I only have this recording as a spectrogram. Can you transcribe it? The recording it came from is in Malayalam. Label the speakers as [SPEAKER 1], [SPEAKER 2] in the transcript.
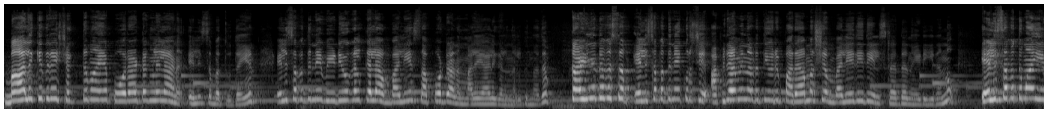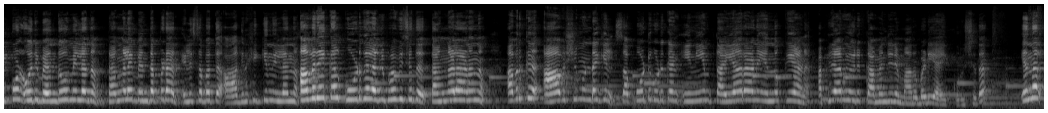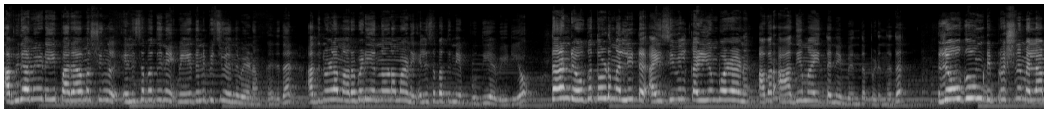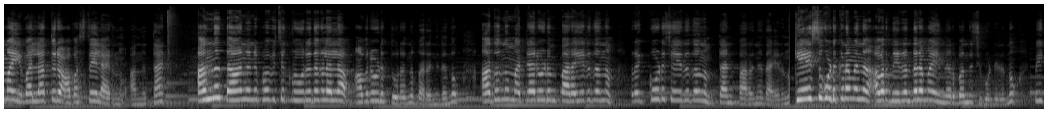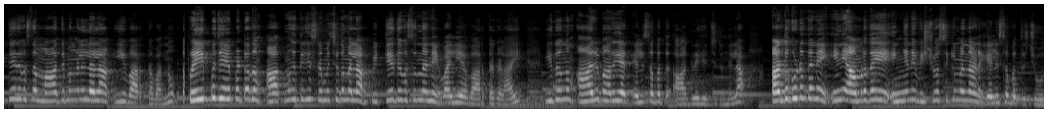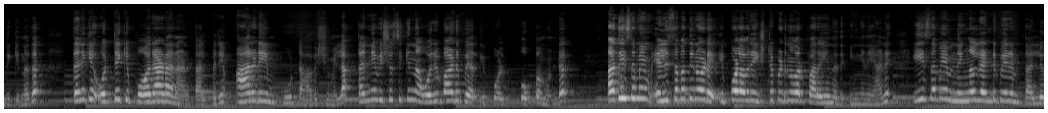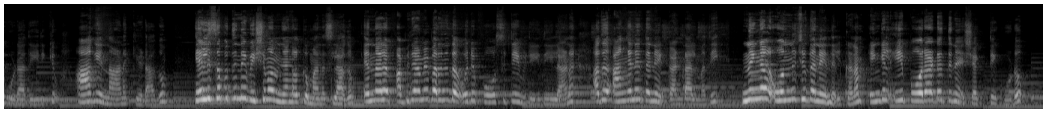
[SPEAKER 1] ബാലയ്ക്കെതിരെ ശക്തമായ പോരാട്ടങ്ങളിലാണ് എലിസബത്ത് ഉദയൻ. എലിസബത്തിന്റെ വീഡിയോകൾക്കെല്ലാം വലിയ സപ്പോർട്ടാണ് മലയാളികൾ നൽകുന്നത്. കഴിഞ്ഞ ദിവസം എലിസബത്തിനെ കുറിച്ച് അഭിരാമി നടത്തിയ ഒരു പരാമർശം വലിയ രീതിയിൽ ശ്രദ്ധ നേടിയിരുന്നു. എലിസബത്തുമായി ഇപ്പോൾ ഒരു ബന്ധവുമില്ലെന്നും തങ്ങളെ ബന്ധപ്പെടാൻ എലിസബത്ത് ആഗ്രഹിക്കുന്നില്ലെന്നും അവരെക്കാൾ കൂടുതൽ അനുഭവിച്ചത് തങ്ങളാണെന്നും അവർക്ക് ആവശ്യമുണ്ടെങ്കിൽ സപ്പോർട്ട് കൊടുക്കാൻ ഇനിയും തയ്യാറാണ് എന്നൊക്കെയാണ് അഭിരാമി ഒരു കമന്റിന് മറുപടിയായി കുറിച്ചത്. എന്നാൽ അഭിരാമിയുടെ ഈ പരാമർശങ്ങൾ എലിസബത്തിനെ വേദനിപ്പിച്ചു എന്ന് വേണം കരുതാൻ. അതിനുള്ള മറുപടി എന്നോണമാണ് എലിസബത്തിന്റെ പുതിയ വീഡിയോ. താൻ രോഗത്തോട് മല്ലിട്ട് ഐ സിയുവിൽ കഴിയുമ്പോഴാണ് അവർ ആദ്യമായി തന്നെ ബന്ധപ്പെടുന്നത്. രോഗവും ഡിപ്രഷനും എല്ലാമായി വല്ലാത്തൊരു അവസ്ഥയിലായിരുന്നു അന്ന് താൻ. അന്ന് താൻ അനുഭവിച്ച ക്രൂരതകളെല്ലാം അവരോട് തുറന്നു പറഞ്ഞിരുന്നു. അതൊന്നും മറ്റാരോടും പറയരുതെന്നും റെക്കോർഡ് ചെയ്തതെന്നും താൻ പറഞ്ഞതായിരുന്നു. കേസ് കൊടുക്കണമെന്ന് അവർ നിരന്തരമായി നിർബന്ധിച്ചു കൊണ്ടിരുന്നു പിറ്റേ ദിവസം മാധ്യമങ്ങളിലെല്ലാം ഈ വാർത്ത വന്നു. റേപ്പ് ചെയ്യപ്പെട്ടതും ആത്മഹത്യക്ക് ശ്രമിച്ചതുമെല്ലാം പിറ്റേ ദിവസം തന്നെ വലിയ വാർത്തകളായി. ഇതൊന്നും ആരും അറിയാൻ എലിസബത്ത് ആഗ്രഹിച്ചിരുന്നില്ല. അതുകൊണ്ട് തന്നെ ഇനി അമൃതയെ എങ്ങനെ വിശ്വസിക്കുമെന്നാണ് എലിസബത്ത് ചോദിക്കുന്നത്. തനിക്ക് ഒറ്റയ്ക്ക് പോരാടാനാണ് താല്പര്യം. ആരുടെയും കൂട്ട് ആവശ്യമില്ല. തന്നെ വിശ്വസിക്കുന്ന ഒരുപാട് പേർ ഇപ്പോൾ ഒപ്പമുണ്ട്. അതേസമയം എലിസബത്തിനോട് ഇപ്പോൾ അവരെ ഇഷ്ടപ്പെടുന്നവർ പറയുന്നത് ഇങ്ങനെയാണ്. ഈ സമയം നിങ്ങൾ രണ്ടുപേരും തല്ലുകൂടാതെ ഇരിക്കും. ആകെ നാണക്കേടാകും. എലിസബത്തിന്റെ വിഷമം ഞങ്ങൾക്ക് മനസ്സിലാകും. എന്നാലും അഭിരാമി പറഞ്ഞത് ഒരു പോസിറ്റീവ് രീതിയിലാണ്. അത് അങ്ങനെ തന്നെ കണ്ടാൽ മതി. നിങ്ങൾ ഒന്നിച്ചു തന്നെ നിൽക്കണം. എങ്കിൽ ഈ പോരാട്ടത്തിന് ശക്തി കൂടും.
